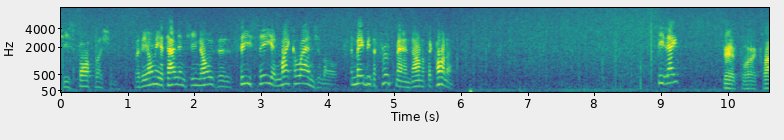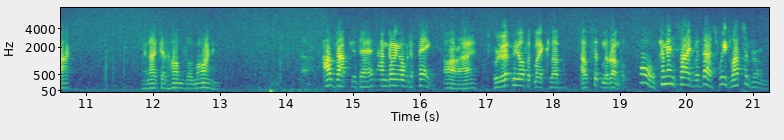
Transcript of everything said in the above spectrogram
She's four-flushing. But the only Italian she knows is C.C. and Michelangelo, and maybe the fruit man down at the corner. Be late. Three or four o'clock. May not get home till morning. Uh, I'll drop you, Dad. I'm going over to Peg. All right. Will you let me off at my club? I'll sit in the rumble. Oh, come inside with us. We've lots of room.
